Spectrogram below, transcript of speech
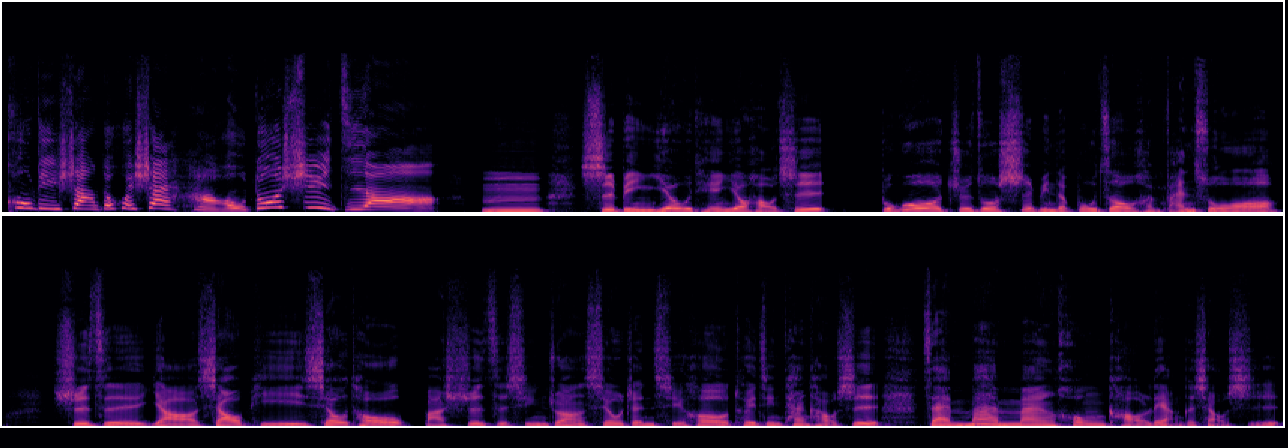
空地上都会晒好多柿子哦。嗯，柿饼又甜又好吃，不过制作柿饼的步骤很繁琐哦。柿子要削皮、修头，把柿子形状修整齐后，推进炭烤室，再慢慢烘烤两个小时。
